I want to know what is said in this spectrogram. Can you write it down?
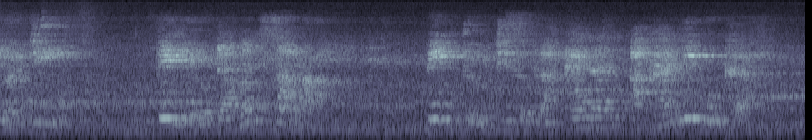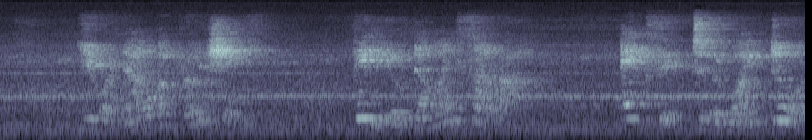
pribadi. Video Daman Sarah. Pintu di sebelah kanan akan dibuka. You are now approaching. Video Daman Sarah. Exit to the right door.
